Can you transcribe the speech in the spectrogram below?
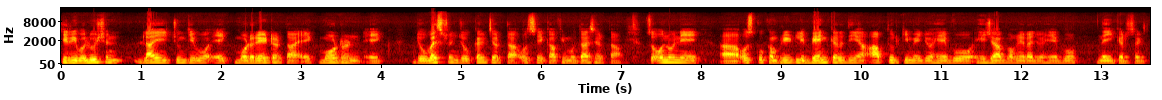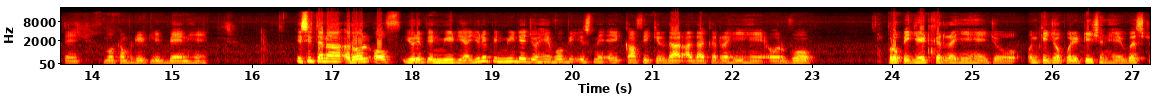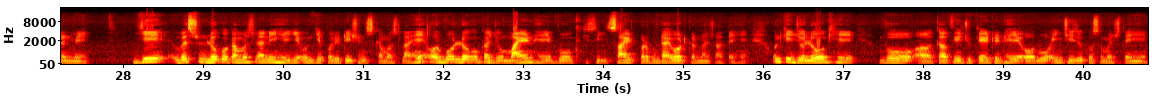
की रिवोल्यूशन लाई चूँकि वो एक मॉडरेटर था एक मॉडर्न एक जो वेस्टर्न जो कल्चर था उससे काफ़ी मुतासर था। सो उन्होंने आ, उसको कम्प्लीटली बैन कर दिया। आप तुर्की में जो है वो हिजाब वगैरह जो है वो नहीं कर सकते। वो कम्प्लीटली बैन है। इसी तरह role of European media European media जो है, वो भी इसमें एक काफ़ी किरदार अदा कर रही है और वो प्रोपिगेट कर रही हैं जो उनके जो पॉलिटिशियन है वेस्टर्न में। ये वेस्टर्न लोगों का मसला नहीं है, ये उनके पॉलिटिशियंस का मसला है और वो लोगों का जो माइंड है, वो किसी साइड पर डाइवर्ट करना चाहते हैं। उनके जो लोग हैं, वो काफ़ी एजुकेटेड है और वो इन चीज़ों को समझते हैं।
